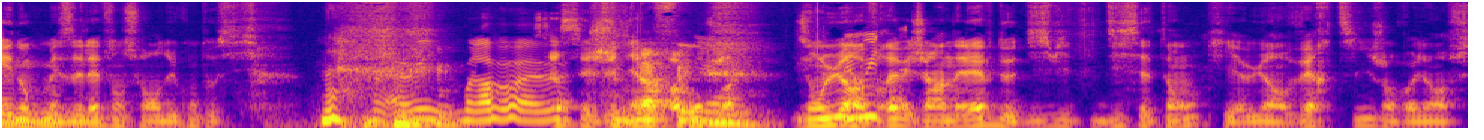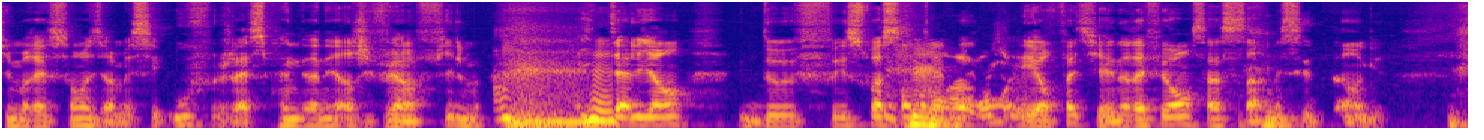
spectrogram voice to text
Et donc euh, mes élèves s'en sont rendus compte aussi. ah oui, bravo à Ça, eux. c'est C'est génial. Ils ont eu Mais un oui. vrai. J'ai un élève de 18, 17 ans qui a eu un vertige en voyant un film récent. Il se dit Mais c'est ouf, la semaine dernière, j'ai vu un film italien de fait 60 ans avant. Et en fait, il y a une référence à ça. Mais c'est dingue.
